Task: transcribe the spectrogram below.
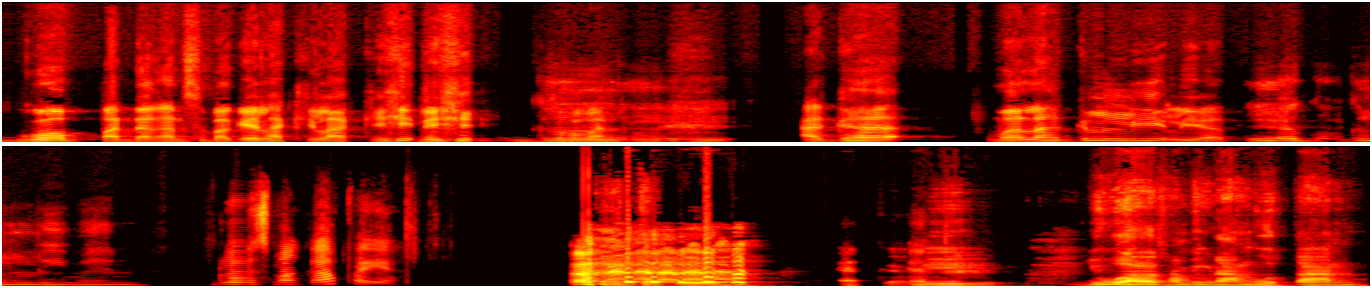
gue pandangan sebagai laki-laki nih, geli. agak malah geli Iya liatnya. gue geli men. Dua semangka apa ya? Yang dijual samping rambutan.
